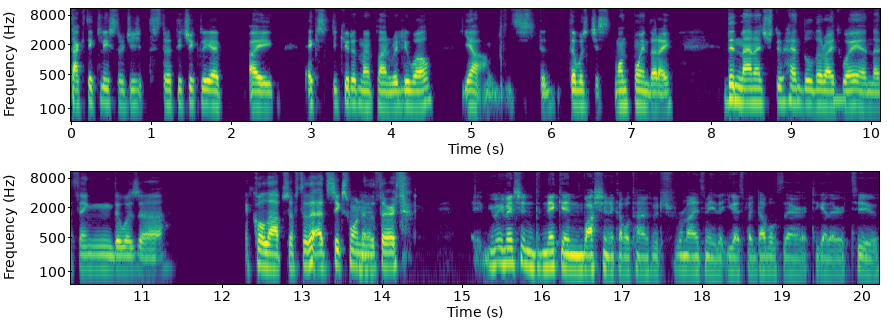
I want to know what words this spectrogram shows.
tactically strategi- strategically i i executed my plan really well. Yeah there was just one point that i didn't manage to handle the right way, and I think there was a a collapse after that, six one yeah. in the third. You mentioned Nick in Washington a couple times, which reminds me that you guys played doubles there together too.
